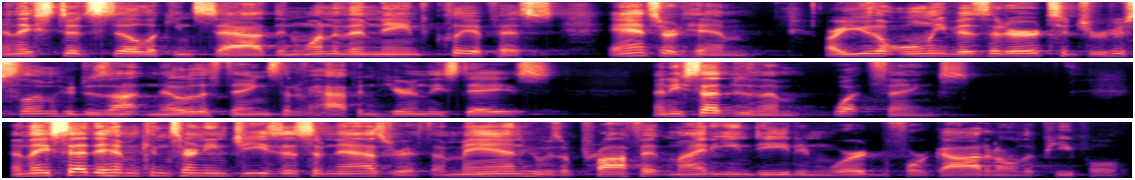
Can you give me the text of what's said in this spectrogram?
And they stood still looking sad. Then one of them, named Cleopas, answered him, Are you the only visitor to Jerusalem who does not know the things that have happened here in these days? And he said to them, What things? And they said to him concerning Jesus of Nazareth, a man who was a prophet, mighty indeed in word before God and all the people,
